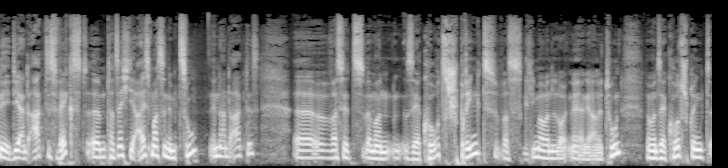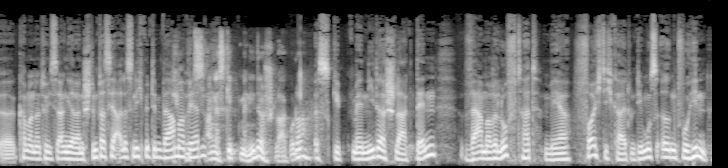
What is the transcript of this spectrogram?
nee, die Antarktis wächst. Ähm, tatsächlich, die Eismasse nimmt zu in der Antarktis. Äh, was jetzt, wenn man sehr kurz springt, was Klimawandelleugner ja gerne tun, wenn man sehr kurz springt, äh, kann man natürlich sagen, ja, dann stimmt das ja alles nicht mit dem Wärmerwerden. Ich sagen, es gibt mehr Niederschlag, oder? Es gibt mehr Niederschlag, denn wärmere Luft hat mehr Feuchtigkeit und die muss irgendwo hin.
